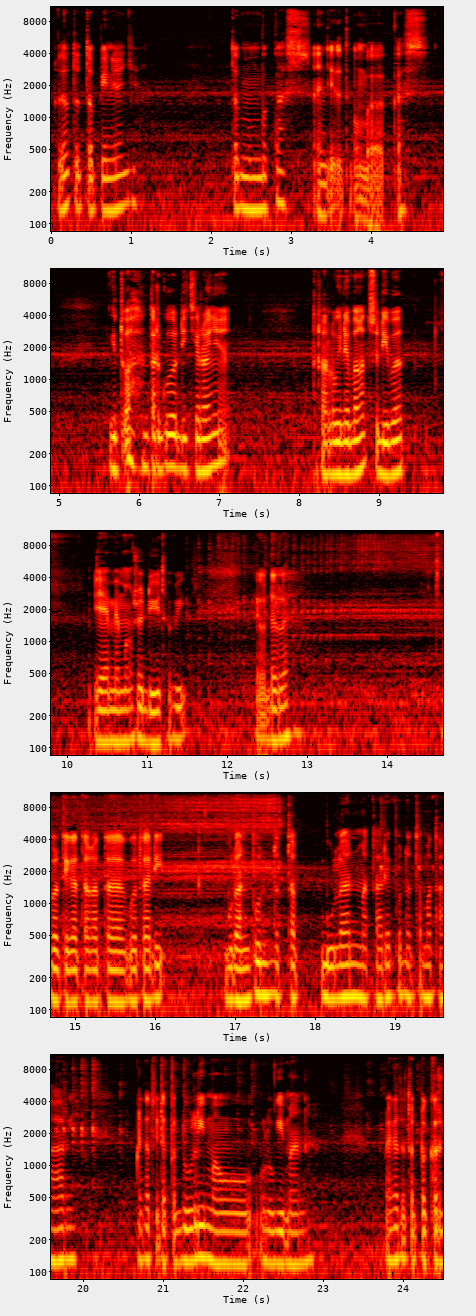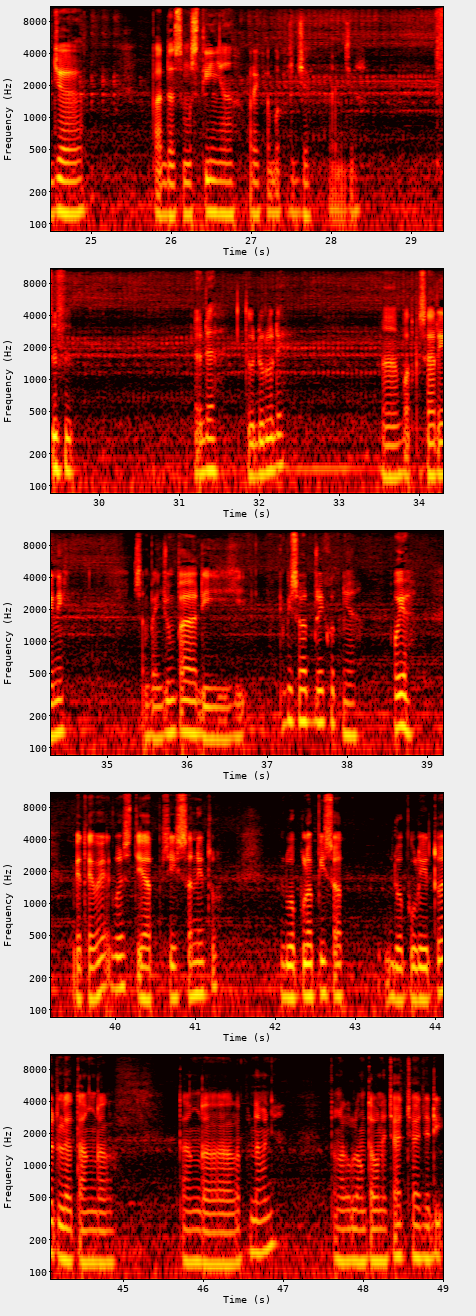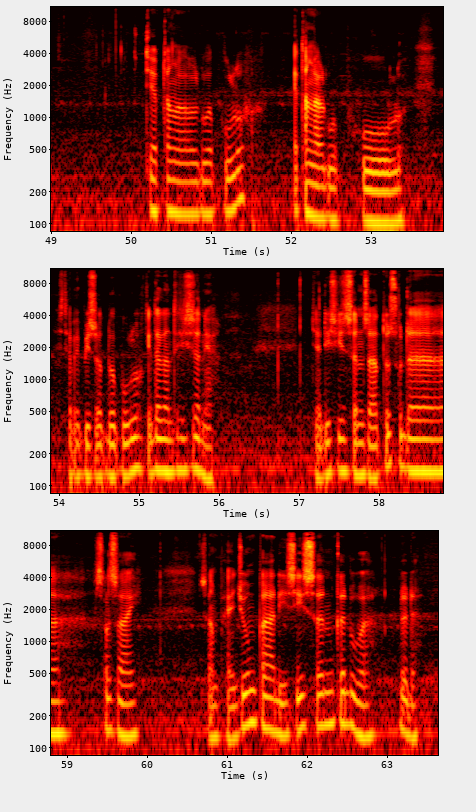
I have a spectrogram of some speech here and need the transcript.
itu tetap ini aja. Tetap membekas anjir tetap membekas gitu ah ntar gue dikiranya terlalu ini banget sedih banget. Ya memang sedih tapi ya udahlah. Seperti kata-kata gue tadi bulan pun tetap bulan matahari pun tetap matahari. Mereka tidak peduli mau lu gimana. Mereka tetap bekerja pada semestinya mereka bekerja anjir. Ya udah itu dulu deh nah, podcast hari ini sampai jumpa di episode berikutnya. Oh ya btw gue setiap season itu 20 episode. 20 itu adalah tanggal tanggal apa namanya? Tanggal ulang tahunnya Caca. Jadi setiap tanggal 20 eh tanggal 20 setiap episode 20 kita ganti season ya. Jadi season 1 sudah selesai. Sampai jumpa di season kedua. Dadah.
